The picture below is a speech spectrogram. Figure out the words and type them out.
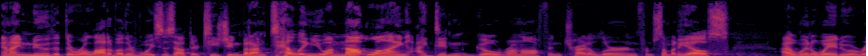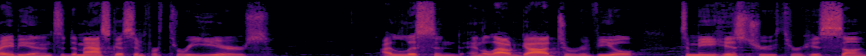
and I knew that there were a lot of other voices out there teaching, but I'm telling you, I'm not lying. I didn't go run off and try to learn from somebody else. I went away to Arabia and to Damascus, and for three years, I listened and allowed God to reveal to me His truth through His Son.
